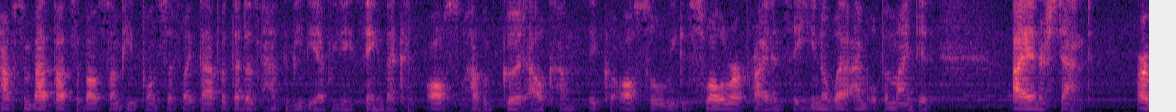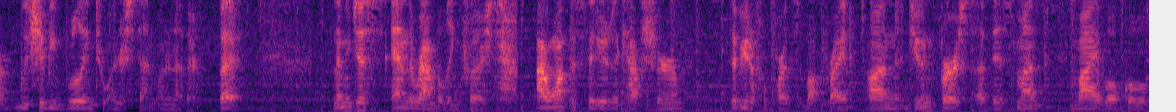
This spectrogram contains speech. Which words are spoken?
have some bad thoughts about some people and stuff like that but that doesn't have to be the everyday thing. That could also have a good outcome. It could also we could swallow our pride and say you know what? I'm open-minded. I understand. Or we should be willing to understand one another. But let me just end the rambling first. I want this video to capture the beautiful parts about pride. On june 1st of this month my local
